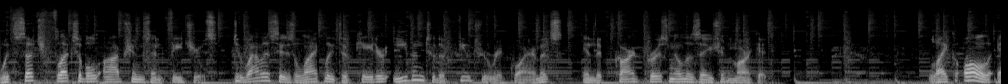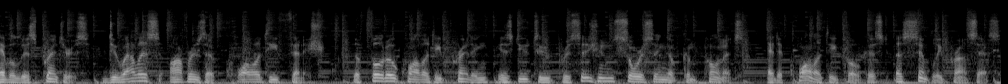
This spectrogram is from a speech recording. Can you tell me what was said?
With such flexible options and features, Dualys is likely to cater even to the future requirements in the card personalization market. Like all Evolis printers, Dualys offers a quality finish. The photo quality printing is due to precision sourcing of components and a quality-focused assembly process.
